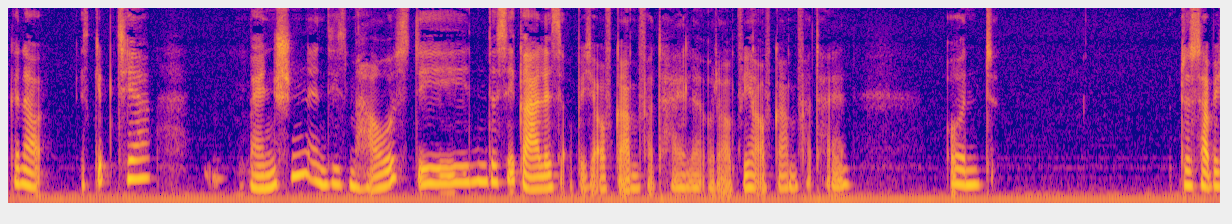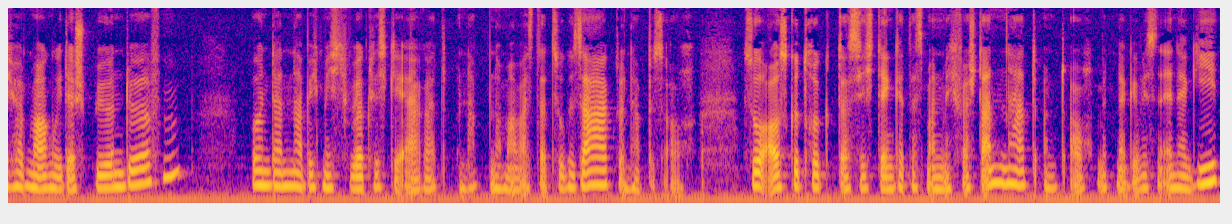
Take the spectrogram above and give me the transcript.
genau, es gibt hier Menschen in diesem Haus, denen das egal ist, ob ich Aufgaben verteile oder ob wir Aufgaben verteilen. Und das habe ich heute Morgen wieder spüren dürfen. Und dann habe ich mich wirklich geärgert und habe nochmal was dazu gesagt und habe es auch so ausgedrückt, dass ich denke, dass man mich verstanden hat und auch mit einer gewissen Energie.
